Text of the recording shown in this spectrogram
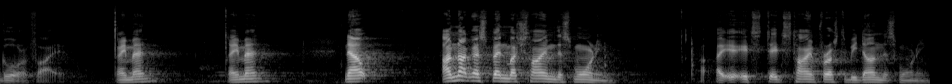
glorify it. Amen? Amen? Now, I'm not going to spend much time this morning. It's, it's time for us to be done this morning.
